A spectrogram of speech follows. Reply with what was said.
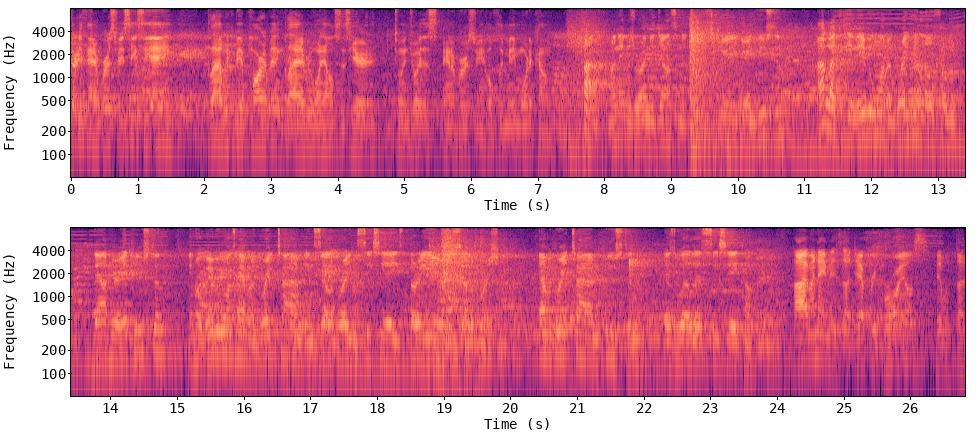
30th anniversary CCA. Glad we could be a part of it and glad everyone else is here to enjoy this anniversary and hopefully many more to come. Hi, my name is Rodney Johnson, the Chief of Security here in Houston. I'd like to give everyone a great hello from down here at Houston and hope everyone's having a great time in celebrating CCA's 30 years of celebration. Have a great time, Houston, as well as CCA Company. Hi, my name is uh, Jeffrey Broyles. I've been with the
